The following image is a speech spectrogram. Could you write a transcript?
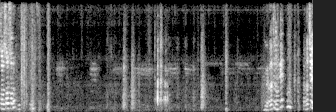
চল চল চল দেখা যাচ্ছে ওকে দেখা যাচ্ছে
